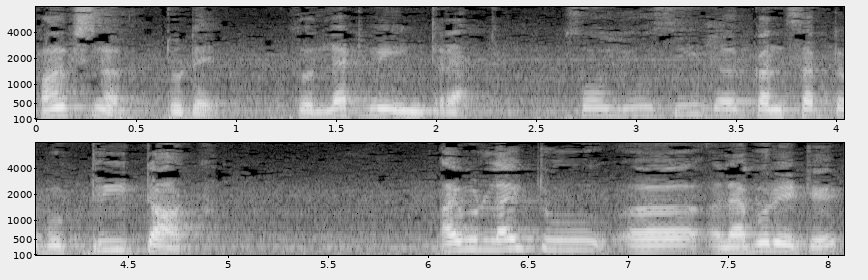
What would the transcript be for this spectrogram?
functional today. So let me interact. So you see the concept about tree talk. I would like to uh, elaborate it.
